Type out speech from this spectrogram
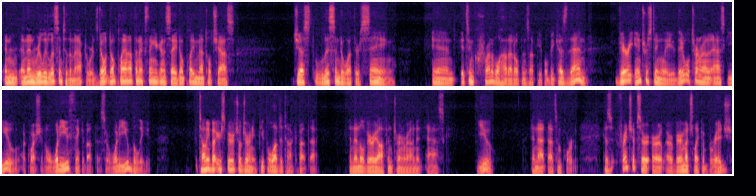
and and then really listen to them afterwards. Don't don't plan out the next thing you're going to say. Don't play mental chess. Just listen to what they're saying. And it's incredible how that opens up people because then very interestingly, they will turn around and ask you a question. Well, what do you think about this? Or what do you believe? Tell me about your spiritual journey. People love to talk about that. And then they'll very often turn around and ask you. And that that's important because friendships are, are, are very much like a bridge,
